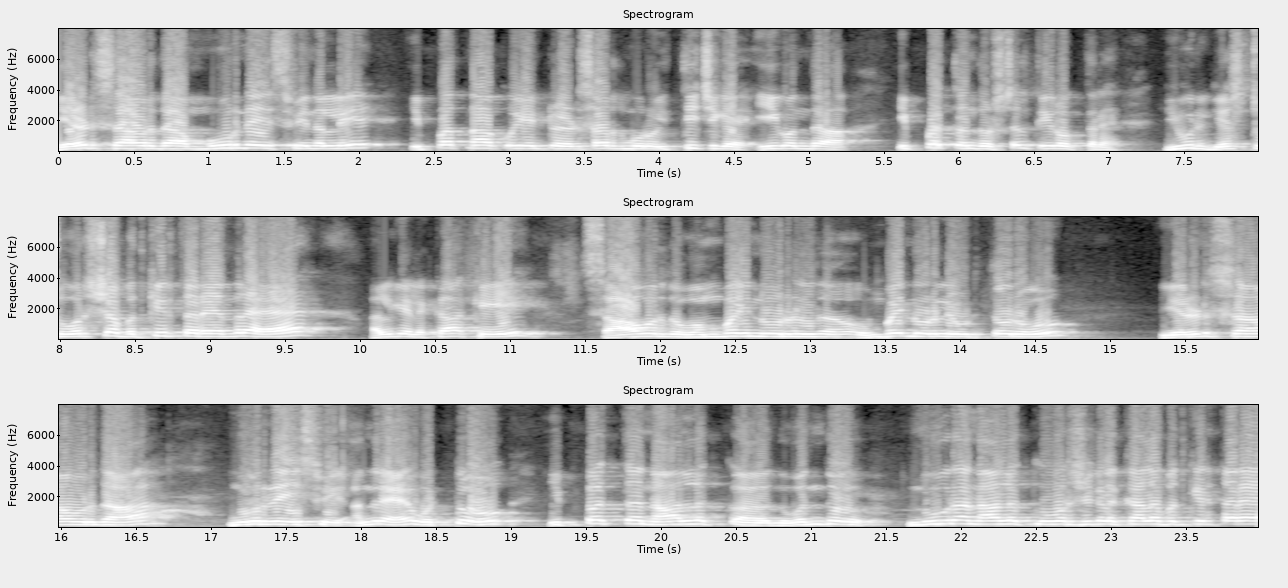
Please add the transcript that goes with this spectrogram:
ಎರಡ್ ಸಾವಿರದ ಮೂರನೇ ಇಸ್ವಿನಲ್ಲಿ ಇಪ್ಪತ್ನಾಲ್ಕು ಎಂಟು ಎರಡ್ ಸಾವಿರದ ಮೂರು ಇತ್ತೀಚೆಗೆ ಈಗೊಂದು ಇಪ್ಪತ್ತೊಂದು ವರ್ಷದಲ್ಲಿ ತೀರೋಗ್ತಾರೆ. ಇವ್ರಿಗೆ ಎಷ್ಟು ವರ್ಷ ಬದುಕಿರ್ತಾರೆ ಅಂದ್ರೆ ಅಲ್ಲಿಗೆ ಲೆಕ್ಕ ಹಾಕಿ ಸಾವಿರದ ಒಂಬೈನೂರ ಒಂಬೈನೂರಲ್ಲಿ ಹುಟ್ಟಿದವರು ಎರಡ್ ಸಾವಿರದ ಮೂರನೇ ಇಸ್ವಿ. ಅಂದ್ರೆ ಒಟ್ಟು ಇಪ್ಪತ್ತ ನಾಲ್ಕು ಒಂದು ನೂರ ನಾಲ್ಕು ವರ್ಷಗಳ ಕಾಲ ಬದುಕಿರ್ತಾರೆ.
